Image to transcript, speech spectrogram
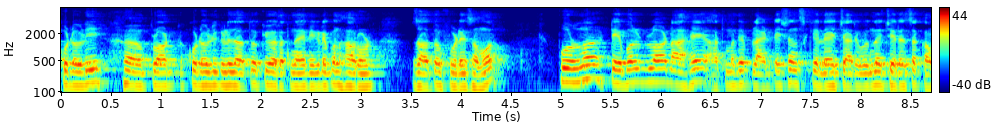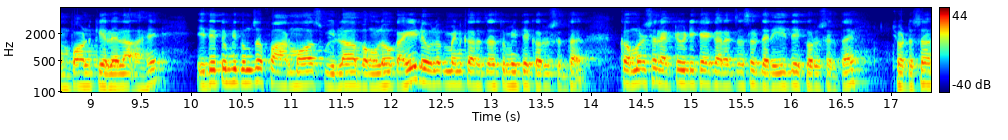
कुडवली प्लॉट कुडवलीकडे जातो किंवा रत्नागिरीकडे पण हा रोड जातो पुढे समोर. पूर्ण टेबल प्लॉट आहे. आतमध्ये प्लांटेशन्स केलं आहे. चार बाजूने चिरेचं कंपाऊंड केलेलं आहे. इथे तुम्ही तुमचं फार्म हाऊस विला बंगलो काही डेव्हलपमेंट करायचं असेल तुम्ही ते करू शकता. कमर्शियल ॲक्टिव्हिटी काय करायचं असेल तरीही ते करू शकताय. छोटंसं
